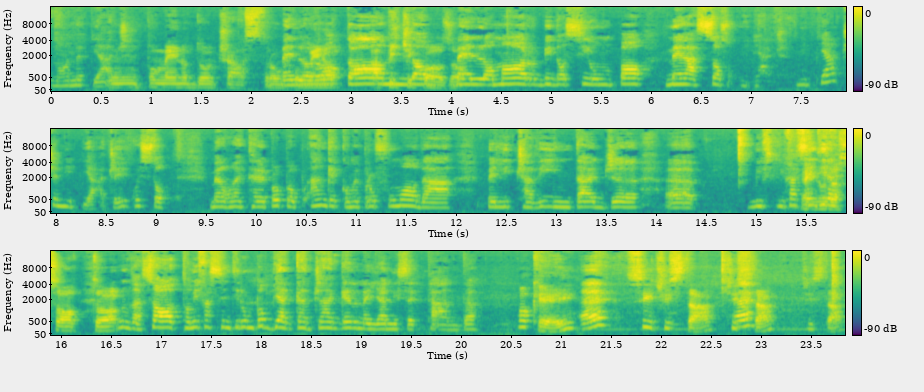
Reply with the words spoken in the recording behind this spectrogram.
No, a me piace. un po' meno dolciastro, un bello po' meno rotondo, appiccicoso. bello morbido, sì, un po' melassoso. Mi piace, mi piace, mi piace. Io questo me lo metterei proprio anche come profumo da pelliccia vintage. eh, mi, mi fa sentire nuda sotto. nuda sotto, mi fa sentire un po' Bianca Jagger negli anni 70. Ok, Eh? sì, ci sta, ci Eh? sta, ci sta.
